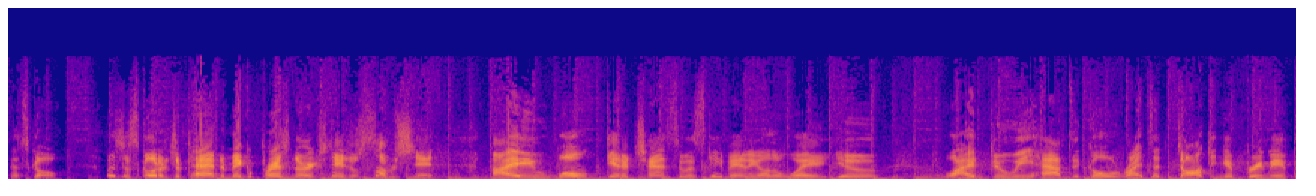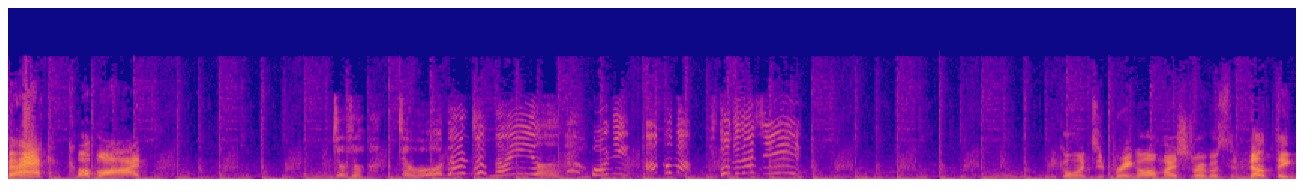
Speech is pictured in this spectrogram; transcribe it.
Let's go. Let's just go to Japan to make a prisoner exchange or some shit. I won't get a chance to escape any other way. You. Why do we have to go right to docking and bring me back? Come on. ちょちょ冗談じゃないよ鬼悪魔人手出し You're going to bring all my struggles to nothing.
